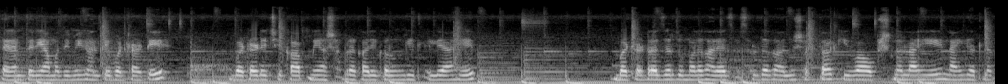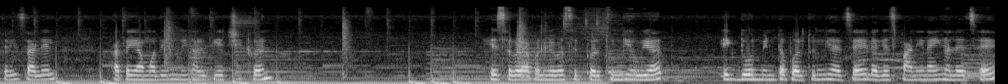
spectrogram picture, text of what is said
त्यानंतर यामध्ये मी घालते बटाटे. बटाट्याचे काप मी अशा प्रकारे करून घेतलेले आहेत बटाटा जर तुम्हाला घालायचा असेल तर घालू शकता किंवा ऑप्शनल आहे नाही घातला तरी चालेल. आता यामध्ये मी घालते चिकन. हे सगळं आपण व्यवस्थित परतून घेऊयात. एक दोन मिनटं परतून घ्यायचं आहे लगेच पाणी नाही घालायचं आहे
